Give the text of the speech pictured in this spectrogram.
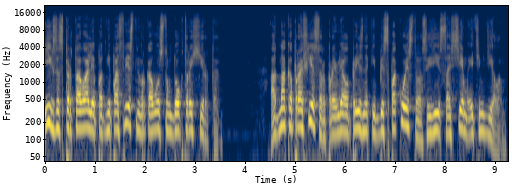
Их заспиртовали под непосредственным руководством доктора Хирта. Однако профессор проявлял признаки беспокойства в связи со всем этим делом.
